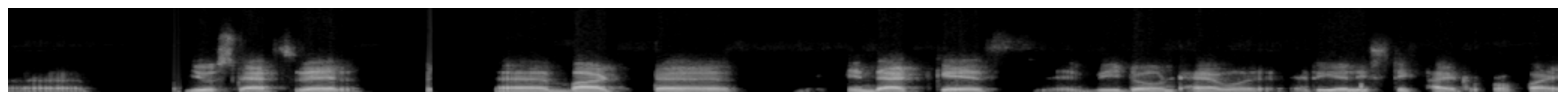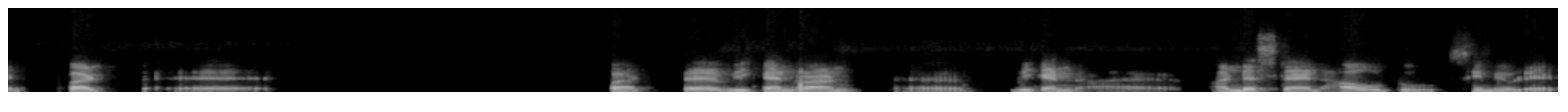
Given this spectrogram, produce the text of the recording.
uh, used as well. Uh, but uh, in that case, we don't have a realistic hydro profile, but but uh, we can run, uh, we can uh, understand how to simulate.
